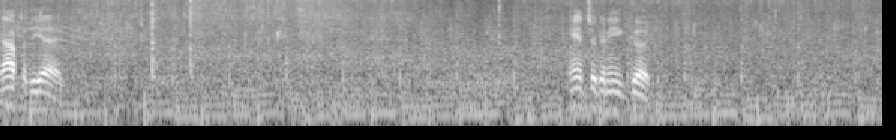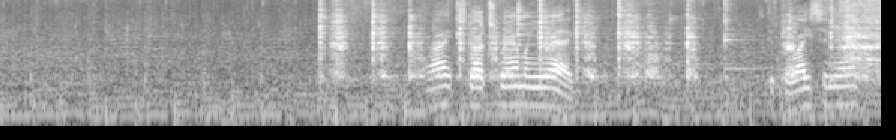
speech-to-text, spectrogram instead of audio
Now for the egg. Ants are gonna eat good. All right, start scrambling your egg. Let's get the rice in there.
